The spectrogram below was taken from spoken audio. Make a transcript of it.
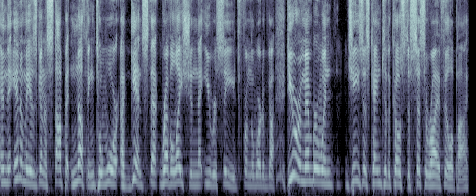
and the enemy is going to stop at nothing to war against that revelation that you received from the Word of God. Do you remember when Jesus came to the coast of Caesarea Philippi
